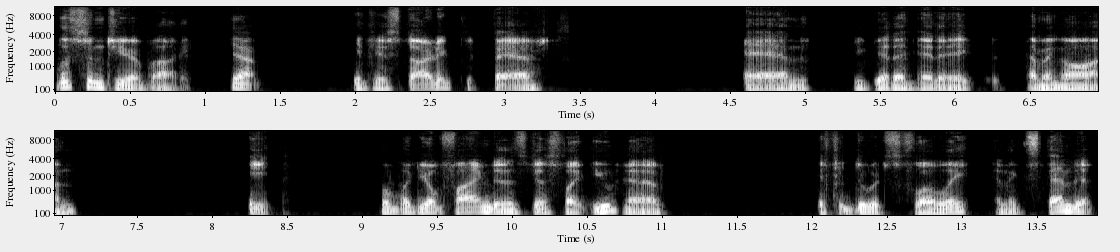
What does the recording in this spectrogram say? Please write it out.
listen to your body. Yeah. If you're starting to fast and you get a headache coming on, eat. But what you'll find is just like you have, if you do it slowly and extend it,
